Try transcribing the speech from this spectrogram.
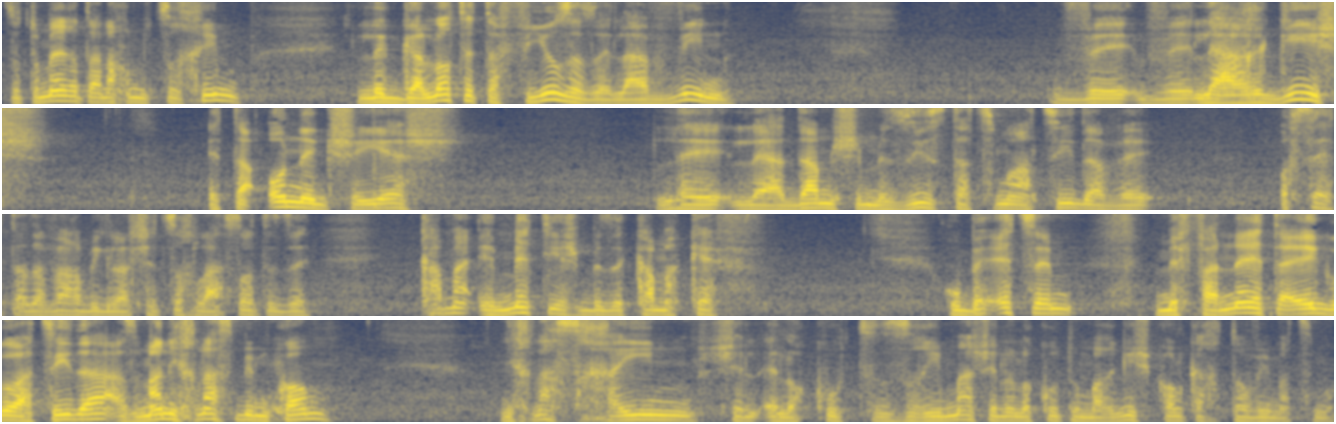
זאת אומרת, אנחנו צריכים לגלות את הפיוז הזה, להבין ו- ולהרגיש את העונג שיש לאדם שמזיז את עצמו הצידה ועושה את הדבר בגלל שצריך לעשות את זה. כמה אמת יש בזה, כמה כיף. הוא בעצם מפנה את האגו הצידה, אז מה נכנס במקום? נכנס חיים של אלוקות, זרימה של אלוקות, הוא מרגיש כל כך טוב עם עצמו.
